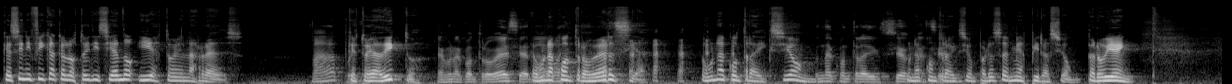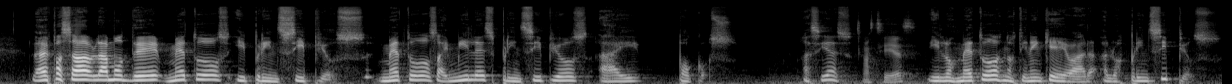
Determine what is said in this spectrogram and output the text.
qué significa que lo estoy diciendo y estoy en las redes? Nada, Que pues. estoy adicto. Es una controversia. Es una más. controversia, es una contradicción, Una contradicción. una contradicción, pero esa es mi aspiración. Pero bien, la vez pasada hablamos de métodos y principios. Métodos hay miles, principios hay pocos. Así es. Así es. Y los métodos nos tienen que llevar a los principios.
